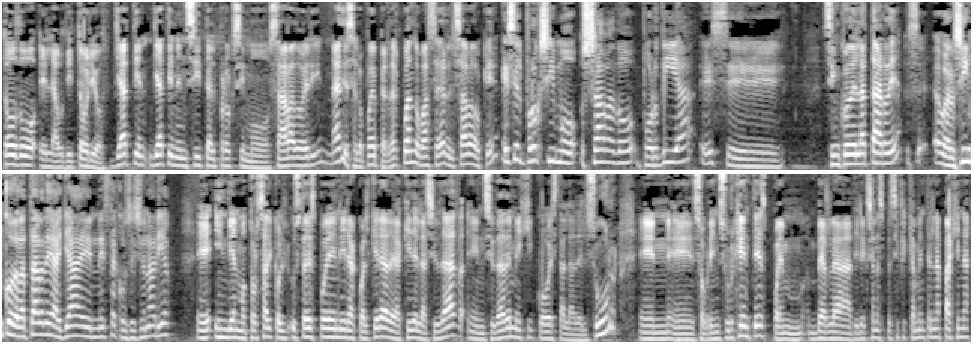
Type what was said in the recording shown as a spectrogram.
todo el auditorio. Ya, ya tienen cita el próximo sábado, Eri. Nadie se lo puede perder. ¿Cuándo va a ser? ¿El sábado qué? Es el próximo sábado por día, es... Eh, 5 de la tarde. Bueno, 5 de la tarde allá en esta concesionaria. Eh, Indian Motorcycle. Ustedes pueden ir a cualquiera de aquí de la ciudad. En Ciudad de México está la del sur. En, eh, sobre insurgentes pueden ver la dirección específicamente en la página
